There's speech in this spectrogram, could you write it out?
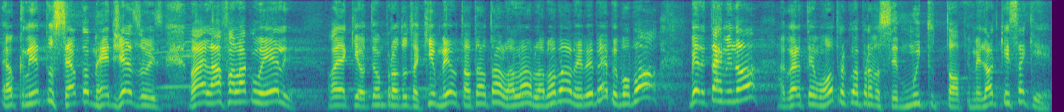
É o cliente do céu também, de Jesus. Vai lá falar com ele. Olha aqui, eu tenho um produto aqui, o meu, tal, tal, tal, lá, lá, blá, blá, blá, blá, blá, blá, blá, blá. Beleza, terminou? Agora tem uma outra coisa para você, muito top, melhor do que isso aqui.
